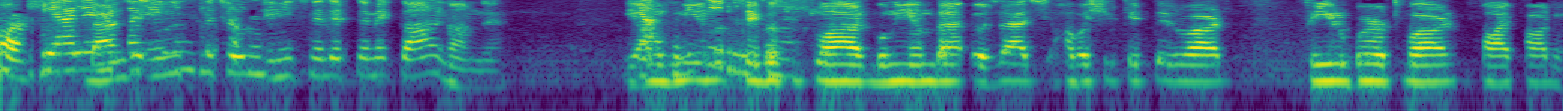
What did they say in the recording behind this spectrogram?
var. Diğerlerine Bence en iyisini çalış, en iyisini hedeflemek daha önemli. Ya Yani bunun tabii ki yanında. Pegasus var, bunun yanında özel hava şirketleri var, Fairbird var, Five pardon,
